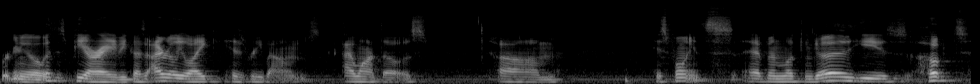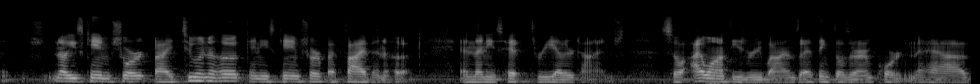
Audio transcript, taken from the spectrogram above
We're gonna go with his PRA because I really like his rebounds. I want those. Um, his points have been looking good. He's hooked. No, he's came short by two in a hook, and he's came short by five in a hook, and then he's hit three other times. So I want these rebounds. I think those are important to have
